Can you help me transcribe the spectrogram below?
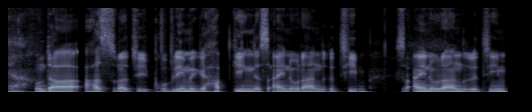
ja. Und da hast du natürlich Probleme gehabt gegen das eine oder andere Team. Das eine oder andere Team,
